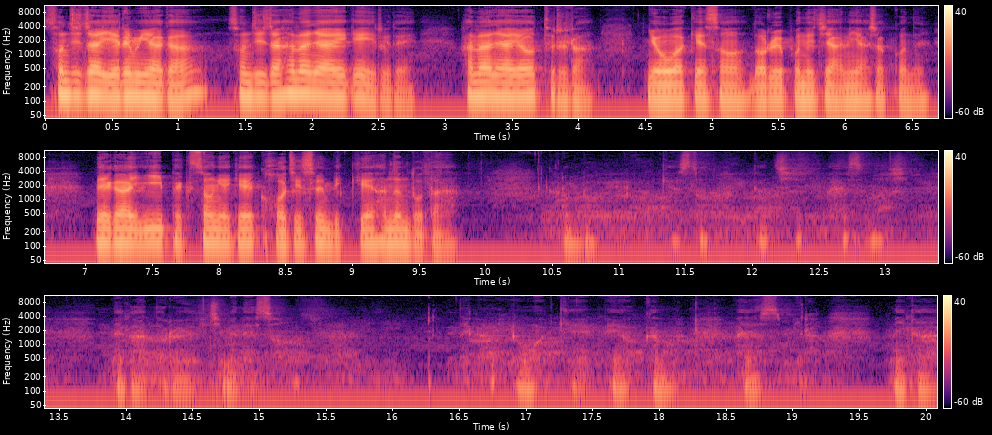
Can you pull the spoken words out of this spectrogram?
선지자 예레미야가 선지자 하나냐에게 이르되 하나냐여 들으라. 여호와께서 너를 보내지 아니하셨거늘 내가 이 백성에게 거짓을 믿게 하는도다. 그러므로 여호와께서 같이 말씀하시 내가 너를 지면에서 내가 여호와께 배역함 하였습니다. 내가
